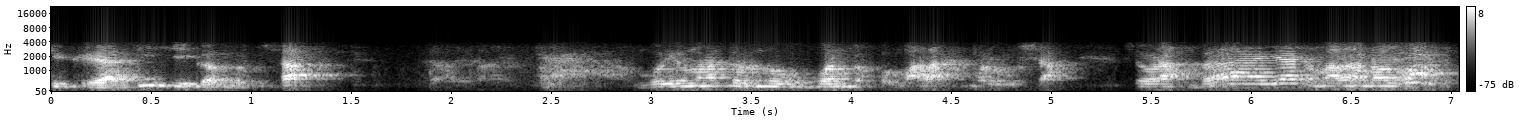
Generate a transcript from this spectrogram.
Digrati sih kok rusak. Gue matur nuwun kok malah merusak. Seorang bayar malah nopo.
